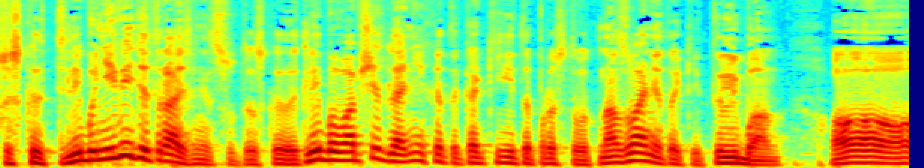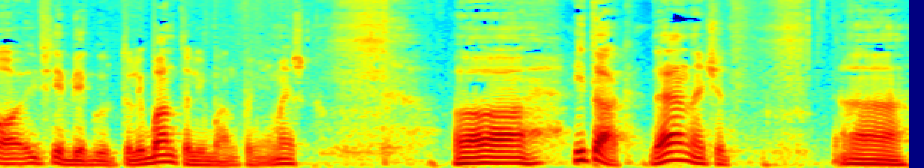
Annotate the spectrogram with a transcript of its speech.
так сказать, либо не видят разницу, так сказать, либо вообще для них это какие-то просто вот названия такие, Талибан. А, и все бегают, Талибан, Талибан, понимаешь? А, итак, да, значит, а,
